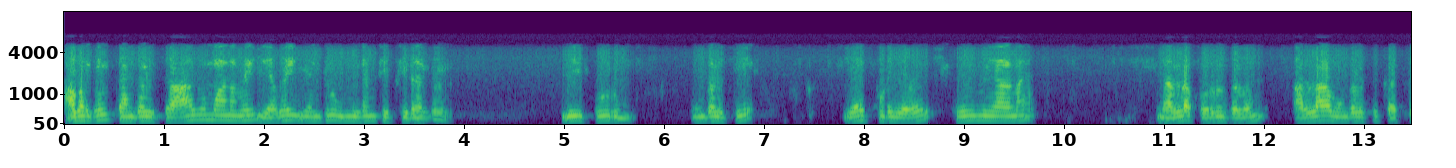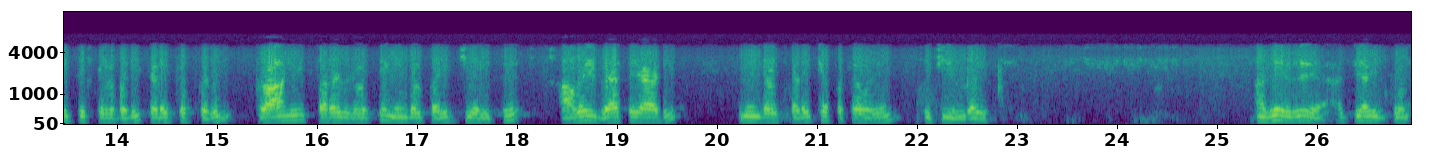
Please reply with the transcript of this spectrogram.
அவர்கள் தங்களுக்கு ஆகுமானவை எவை என்று உன்னிடம் கேட்கிறார்கள். நீ கூறும் உங்களுக்கு ஏற்புடையவை தூய்மையான நல்ல பொருள்களும் அல்லாஹ் உங்களுக்கு கற்பித்திருக்கிறபடி கிடைக்கப்பெறும் பிராணி பறவைகளுக்கு நீங்கள் பயிற்சி அளித்து அவை வேட்டையாடி நீங்கள் கிடைக்கப்பட்டவையும் குச்சியுங்கள். அதே இது அத்தியாயம்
